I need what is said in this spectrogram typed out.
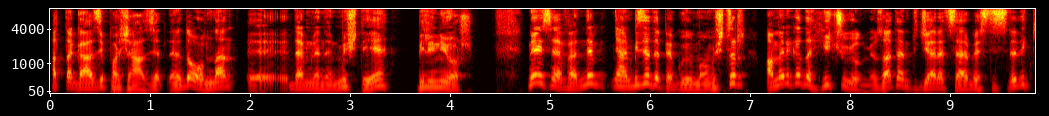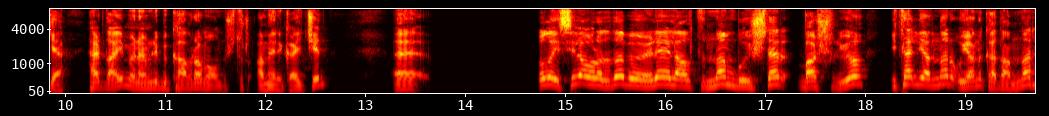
Hatta Gazi Paşa Hazretleri de ondan e, demlenirmiş diye biliniyor. Neyse efendim yani bize de pek uyulmamıştır. Amerika'da hiç uyulmuyor. Zaten ticaret serbestisi dedik ya her daim önemli bir kavram olmuştur Amerika için. Ee, dolayısıyla orada da böyle el altından bu işler başlıyor. İtalyanlar uyanık adamlar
